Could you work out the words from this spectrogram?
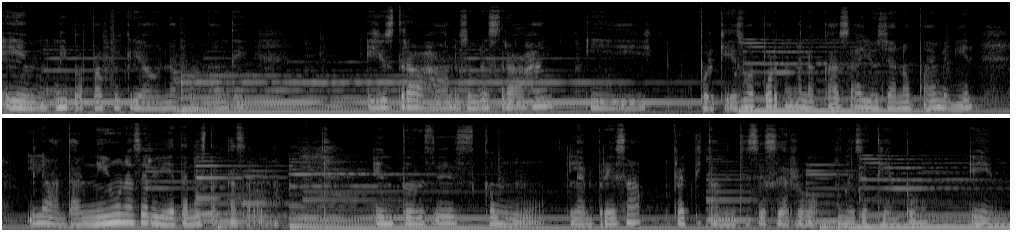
Eh, mi papá fue criado de una forma donde ellos trabajaban, los hombres trabajan y porque eso aportan a la casa, ellos ya no pueden venir y levantar ni una servilleta en esta casa, ¿verdad? Entonces, como la empresa prácticamente se cerró en ese tiempo, em,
